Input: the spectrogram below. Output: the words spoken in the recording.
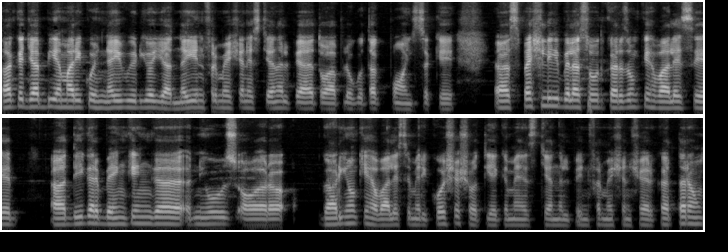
ताकि जब भी हमारी कोई नई वीडियो या नई इन्फॉर्मेशन इस चैनल पे आए तो आप लोगों तक पहुँच सके स्पेशली बिलासूद कर्ज़ों के हवाले से दीगर बैंकिंग न्यूज़ और गाड़ियों के हवाले से मेरी कोशिश होती है कि मैं इस चैनल पर इंफॉर्मेशन शेयर करता रहूँ।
